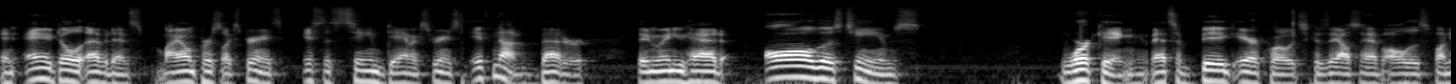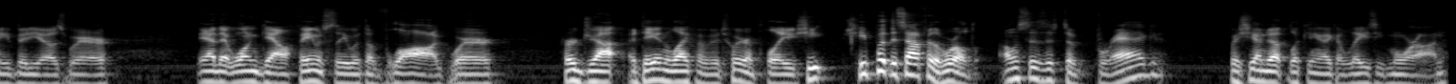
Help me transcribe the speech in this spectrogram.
And anecdotal evidence, my own personal experience, it's the same damn experience, if not better, than when you had all those teams working. That's a big air quotes because they also have all those funny videos where they had that one gal famously with a vlog where her job, a day in the life of a Twitter employee. She she put this out for the world, almost as if to brag, but she ended up looking like a lazy moron,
